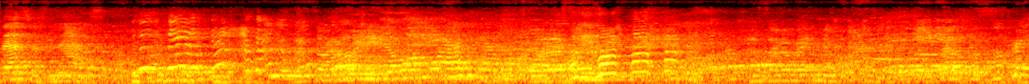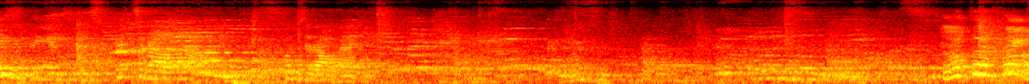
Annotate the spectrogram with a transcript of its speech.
That's just nasty. so I already got one more. What the heck?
